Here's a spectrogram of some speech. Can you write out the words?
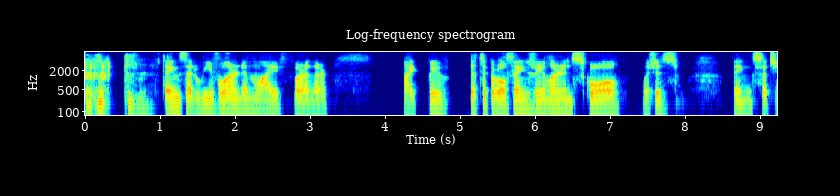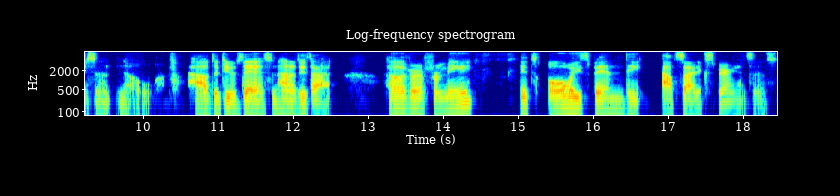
things that we've learned in life where they're like we the typical things we learn in school, which is things such as uh, know how to do this and how to do that. However, for me, it's always been the outside experiences.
